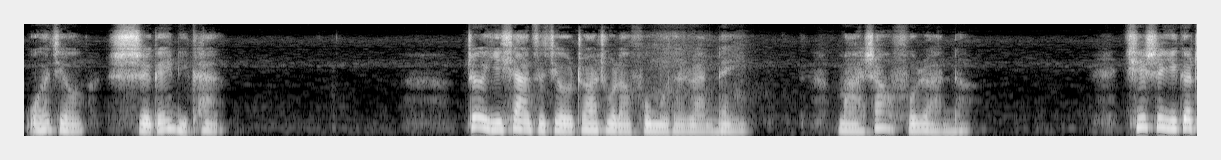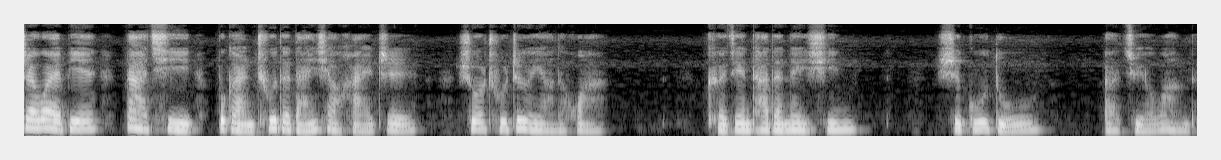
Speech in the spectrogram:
我就死给你看。这一下子就抓住了父母的软肋，马上服软了。其实，一个在外边大气不敢出的胆小孩子，说出这样的话，可见他的内心是孤独而绝望的。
